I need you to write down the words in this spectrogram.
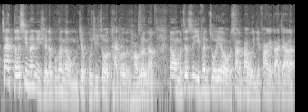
在德性伦理学的部分呢，我们就不去做太多的讨论了。那我们这是一份作业，我上礼拜五已经发给大家了。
